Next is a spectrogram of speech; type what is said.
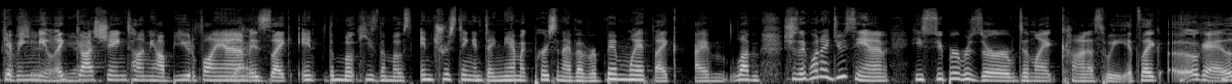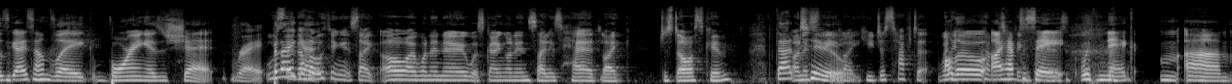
giving me like yeah. gushing, telling me how beautiful I am. Right. Is like in the mo- he's the most interesting and dynamic person I've ever been with. Like I love him. She's like when I do see him, he's super reserved and like kind of sweet. It's like okay, this guy sounds like boring as shit. right. Also, but I the get whole thing. It's like, oh, I want to know what's going on inside his head. Like, just ask him. That Honestly, too. Like, you just have to. when Although I have to things say, like with Nick, m- um,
